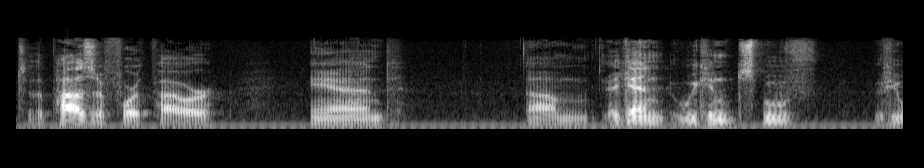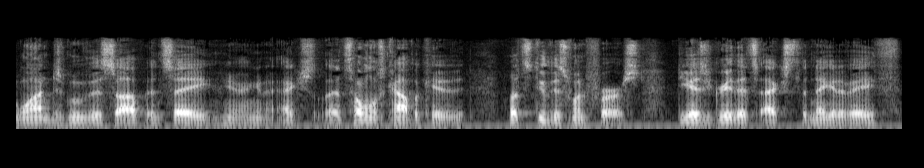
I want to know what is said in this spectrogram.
to the positive fourth power, and um, again, we can just move, if you want, just move this up and say, here, I'm going to actually, that's almost complicated. Let's do this one first. Do you guys agree that's x to the negative eighth?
